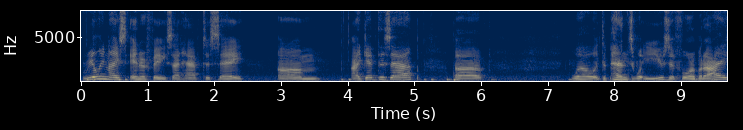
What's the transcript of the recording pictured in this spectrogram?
Really nice interface, I'd have to say. Um, I give this app, uh, well, it depends what you use it for, but I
